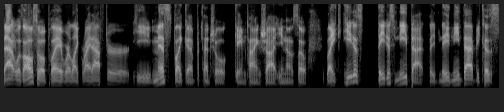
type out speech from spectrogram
That was also a play where like right after he missed like a potential game tying shot you know so like he just they just need that. They they need that because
